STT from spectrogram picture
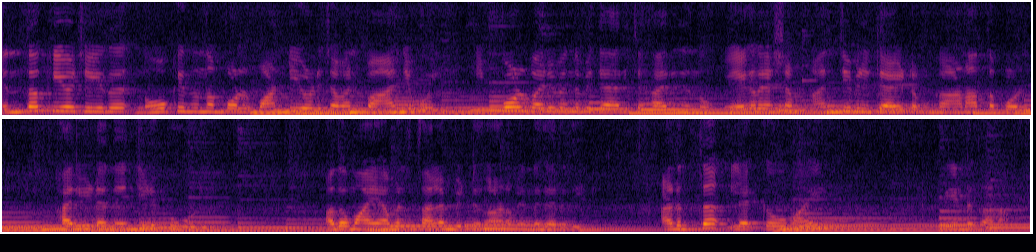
എന്തൊക്കെയോ ചെയ്ത് നോക്കി നിന്നപ്പോൾ വണ്ടി ഓടിച്ച് അവൻ പാഞ്ഞുപോയി ഇപ്പോൾ വരുമെന്ന് വിചാരിച്ച് ഹരി നിന്നു. ഏകദേശം അഞ്ച് മിനിറ്റായിട്ടും കാണാത്തപ്പോൾ ഹരിയുടെ നെഞ്ചിടിപ്പ് കൂടി. അതുമായി അവൻ സ്ഥലം വിട്ടു കാണുമെന്ന് കരുതി. അടുത്ത ലക്കവുമായി വീണ്ടും കാണാം.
